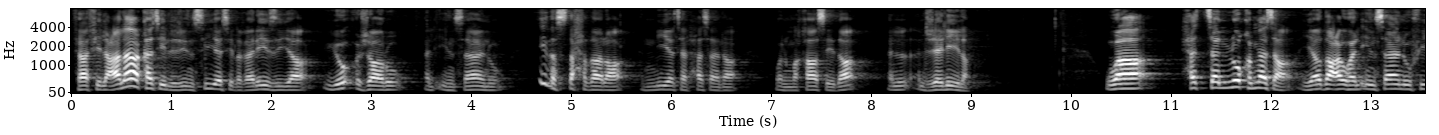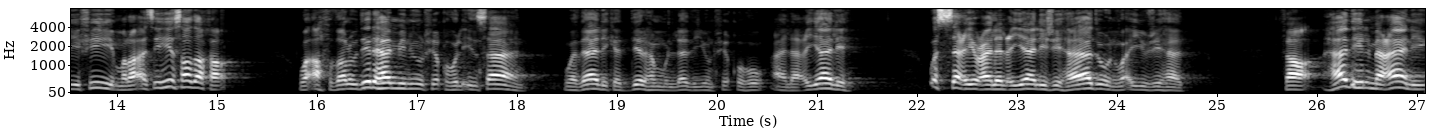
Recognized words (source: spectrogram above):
ففي العلاقة الجنسية الغريزية يؤجر الإنسان إذا استحضر النية الحسنة والمقاصد الجليلة. وحتى اللقمة يضعها الإنسان في في امرأته صدقة. وأفضل درهم ينفقه الإنسان وذلك الدرهم الذي ينفقه على عياله. والسعي على العيال جهاد وأي جهاد. فهذه المعاني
